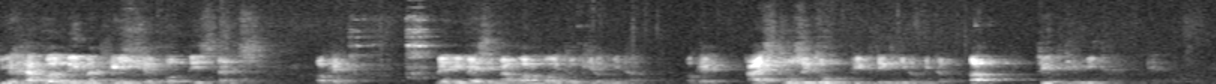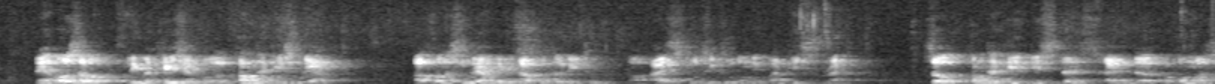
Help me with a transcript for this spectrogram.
you have a limitation for distance. Okay, maybe maximum 1.2 kilometer. Okay, I232, 15 kilometer, uh, 50 meter. Okay. Then also limitation for quantity suliang. Uh, for the suliang maybe up to 32. Uh, I232 only one piece, right? So quantity, distance, and uh, performance,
